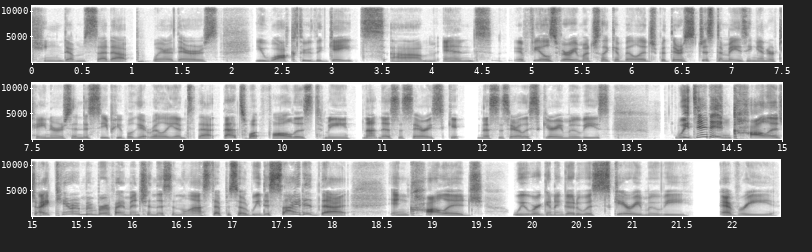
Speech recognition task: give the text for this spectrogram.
kingdom set up where there's, you walk through the gates um, and it feels very much like a village, but there's just amazing entertainers. And to see people get really into that, that's what fall is to me, not necessarily, necessarily scary movies we did in college. I can't remember if I mentioned this in the last episode. We decided that in college, we were going to go to a scary movie every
